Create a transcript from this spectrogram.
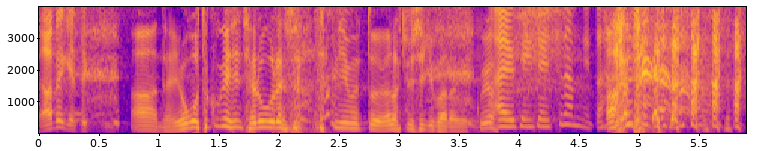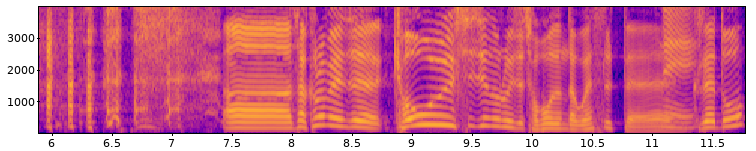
아베 개새끼. 아, 네. 요거 듣고 계신 제로그램 사장님은 또 연락 주시기 바라겠고요. 아유 굉장히 친합니다. 아, 자 그러면 이제 겨울 시즌으로 이제 접어든다고 했을 때 네. 그래도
